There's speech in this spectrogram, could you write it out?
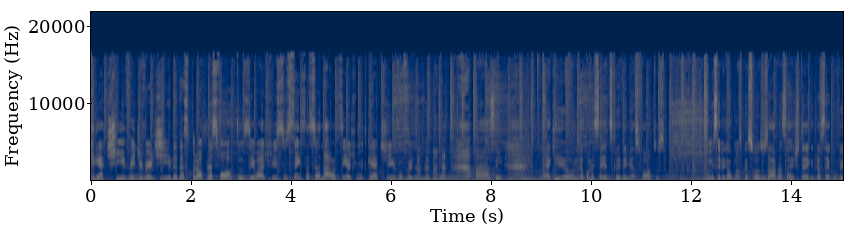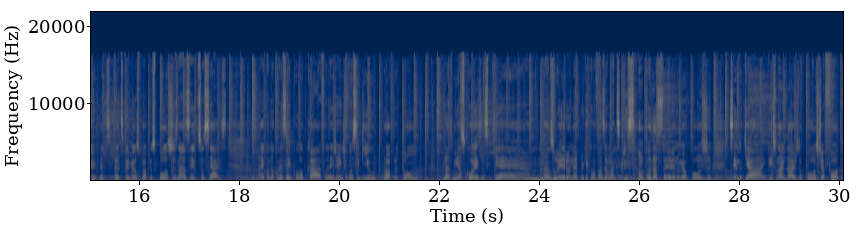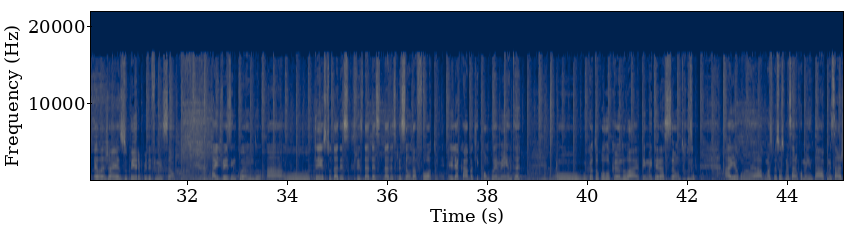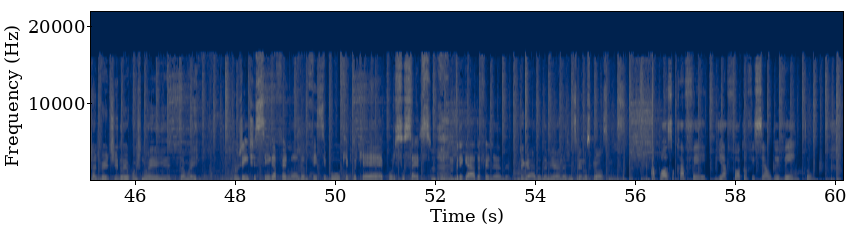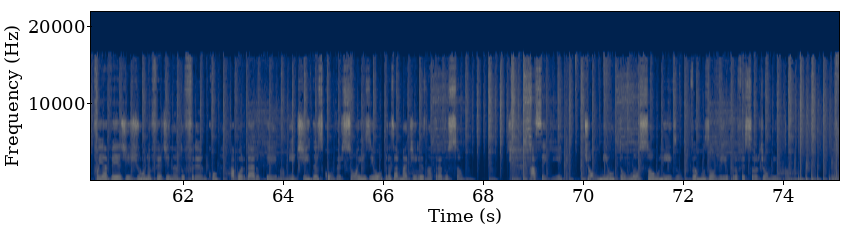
criativa e divertida das próprias fotos. E eu acho isso sensacional, assim, acho muito criativo, Fernanda. ah, sim. É que eu, eu comecei a descrever minhas fotos comecei a ver que algumas pessoas usavam essa hashtag para cego ver para descrever os próprios posts nas redes sociais. Aí quando eu comecei a colocar, eu falei, gente, eu vou seguir o próprio tom das minhas coisas, que é na zoeira, né? Por que, que eu vou fazer uma descrição toda séria no meu post, sendo que a intencionalidade do post, a foto, ela já é zoeira por definição. Aí de vez em quando a, o texto da, descri da, da, descrição da foto ele acaba que complementa o, o que eu estou colocando lá, tem uma interação toda. Aí alguma, algumas pessoas começaram a comentar, começaram a achar divertido, aí eu continuei e estamos aí. Então, gente, siga a Fernanda no Facebook porque é puro sucesso. Obrigada, Fernanda. Obrigada, Damiana. A gente se vê nos próximos. Após o café e a foto oficial do evento, foi a vez de Júlio Ferdinando Franco abordar o tema Medidas, Conversões e outras armadilhas na tradução. A seguir, John Milton lançou o livro. Vamos ouvir o professor John Milton.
